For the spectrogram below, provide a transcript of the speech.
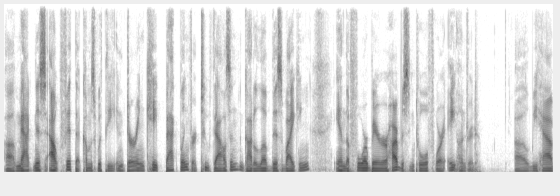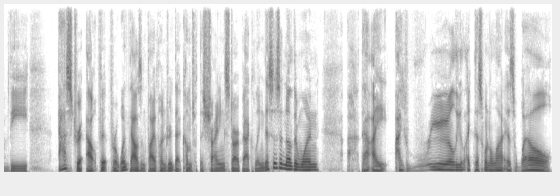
uh, Magnus outfit that comes with the Enduring Cape back bling for 2,000. Gotta love this Viking, and the Forebearer harvesting tool for 800. Uh, we have the Astra outfit for 1,500 that comes with the Shining Star back bling. This is another one that I I really like this one a lot as well.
